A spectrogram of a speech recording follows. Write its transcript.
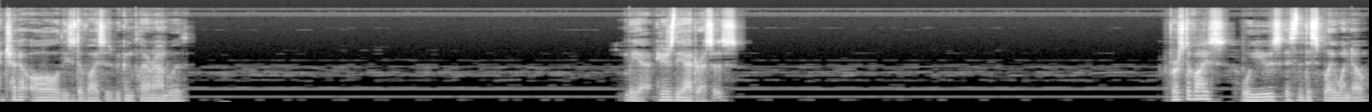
And check out all these devices we can play around with. But yeah, here's the addresses. First device we'll use is the display window.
